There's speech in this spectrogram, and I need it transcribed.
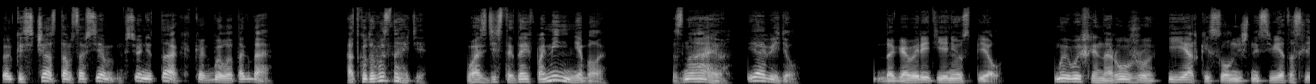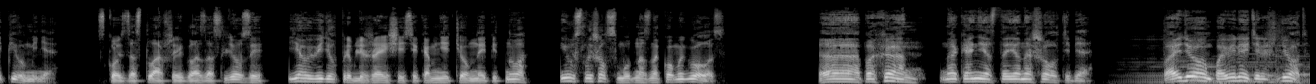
Только сейчас там совсем все не так, как было тогда. Откуда вы знаете? Вас здесь тогда и в помине не было? Знаю, я видел. Договорить я не успел. Мы вышли наружу, и яркий солнечный свет ослепил меня. Сквозь застлавшие глаза слезы я увидел приближающееся ко мне темное пятно и услышал смутно знакомый голос. «А, пахан, наконец-то я нашел тебя. Пойдем, повелитель ждет,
